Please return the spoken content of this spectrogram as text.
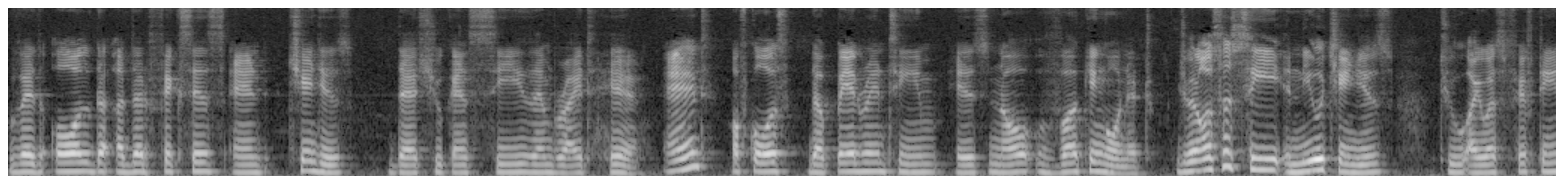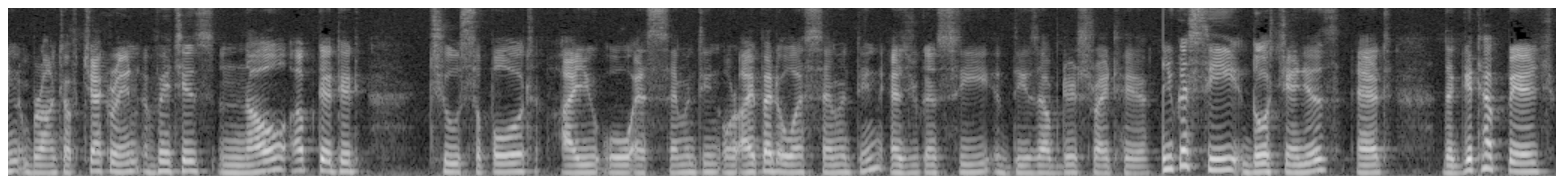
with all the other fixes and changes that you can see them right here. And of course the Palera1n team is now working on it. You can also see new changes to iOS 15 branch of Checkra1n which is now updated to support iOS 17 or iPad OS 17 as you can see these updates right here. You can see those changes at the github page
